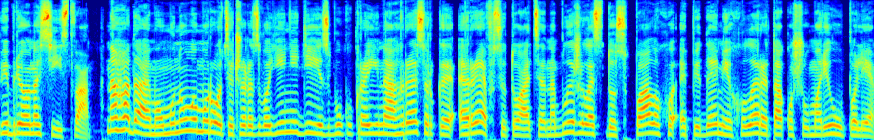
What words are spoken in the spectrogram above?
вібріоносійства. Нагадаємо, у минулому році через воєнні дії з боку країни-агресорки РФ ситуація наближилась до спалаху епідемії холери також у Маріуполі.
